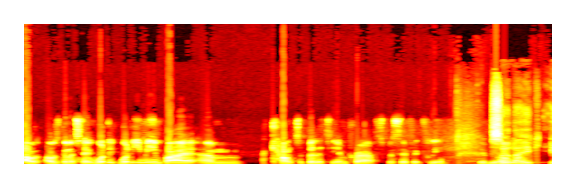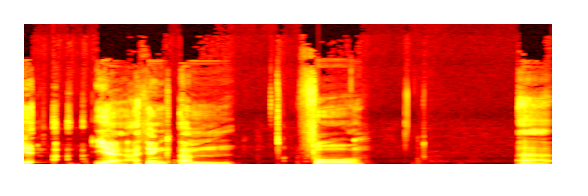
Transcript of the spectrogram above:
I, I was gonna say, what do, what do you mean by um accountability in prayer specifically? so like yeah i think um for uh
